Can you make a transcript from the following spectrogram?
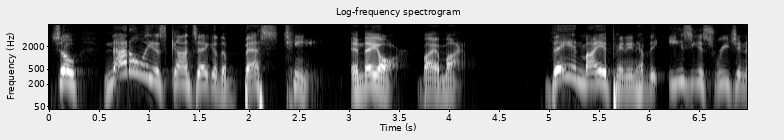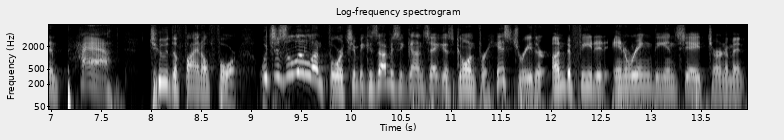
So not only is Gonzaga the best team, and they are by a mile, they, in my opinion, have the easiest region and path to the Final Four, which is a little unfortunate because obviously Gonzaga is going for history. They're undefeated entering the NCAA tournament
